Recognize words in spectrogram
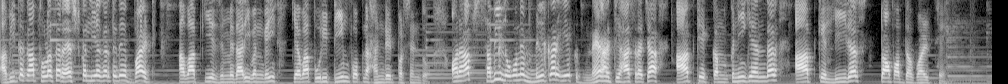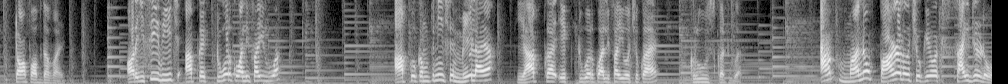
अभी तक आप थोड़ा सा रेस्ट कर लिया करते थे बट अब आपकी ये ज़िम्मेदारी बन गई कि अब आप पूरी टीम को अपना हंड्रेड परसेंट दो। और आप सभी लोगों ने मिलकर एक नया इतिहास रचा। आपके कंपनी के अंदर आपके leaders top of the world थे। टॉप ऑफ़ द वर्ल्ड और इसी बीच आपका एक टूर क्वालिफाई हुआ। आपको कंपनी से मेल आया कि आपका एक टूर क्वालिफाई हो चुका है क्रूज का टूर आप मानो पागल हो चुके हो एक्साइटेड हो।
